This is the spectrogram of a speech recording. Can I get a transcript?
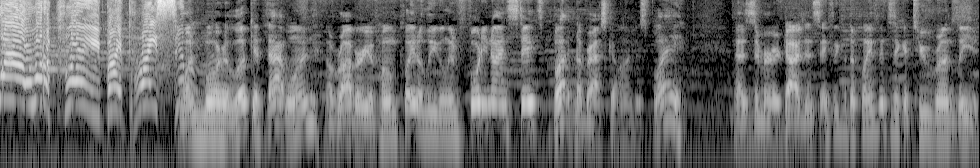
Wow, what a play by Bryce. One more look at that one. A robbery of home plate illegal in 49 states, but Nebraska on display. As Zimmer dives in safely for the Plainsmen to take a two-run lead.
